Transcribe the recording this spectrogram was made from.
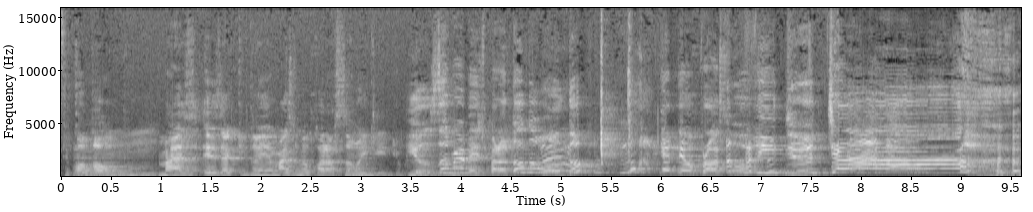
ficou bom. Mas esse aqui ganha mais no meu coração, hein, gente? E um super beijo para todo mundo. E até o próximo vídeo. Tchau!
